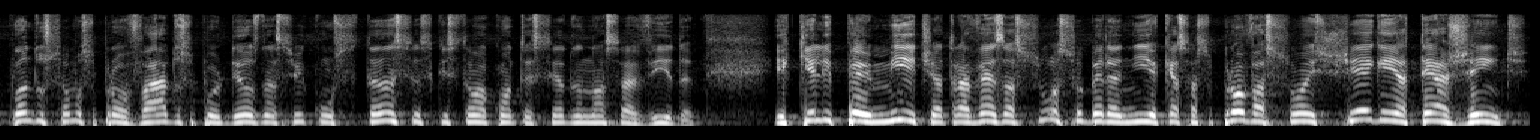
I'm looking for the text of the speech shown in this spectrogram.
quando somos provados por Deus nas circunstâncias que estão acontecendo na nossa vida, e que Ele permite, através da Sua soberania, que essas provações cheguem até a gente,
